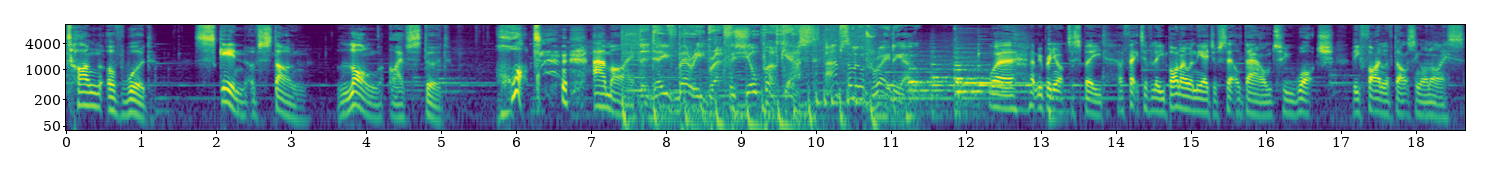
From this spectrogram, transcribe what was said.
tongue of wood, skin of stone, long I've stood. What am I? The Dave Berry Breakfast Show Podcast. Absolute Radio. Well, let me bring you up to speed. Effectively, Bono and The Edge have settled down to watch the final of Dancing on Ice.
